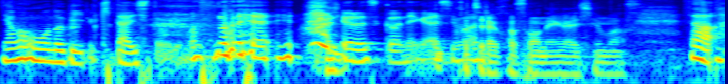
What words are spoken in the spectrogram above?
山物ビール期待しておりますので、はい。よろしくお願いします。こち。らこそお願いします。さあ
